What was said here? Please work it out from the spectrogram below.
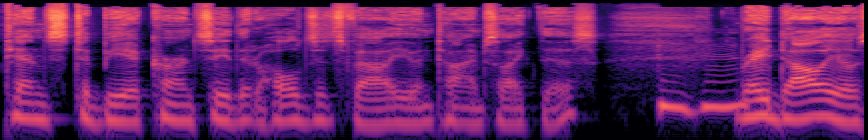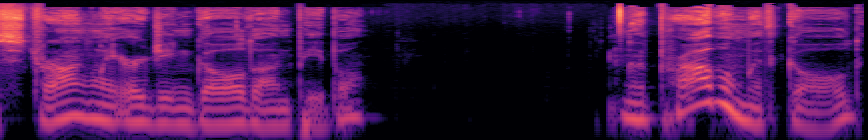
tends to be a currency that holds its value in times like this. Mm-hmm. Ray Dalio is strongly urging gold on people. And the problem with gold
